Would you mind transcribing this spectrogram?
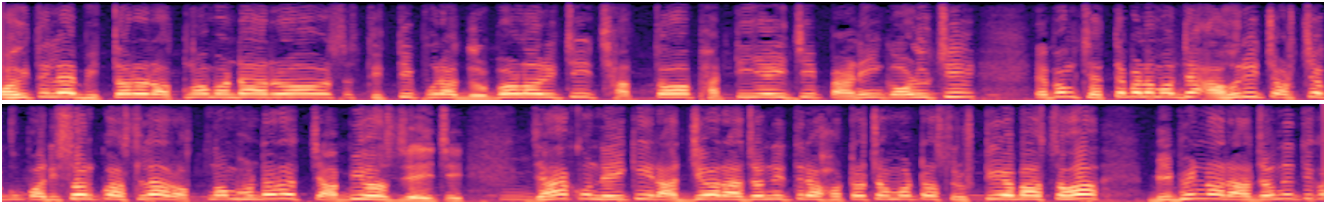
କହିଥିଲେ ଭିତର ରତ୍ନଭଣ୍ଡାରର ସ୍ଥିତି ପୁରା ଦୁର୍ବଳ ରହିଛି ଛାତ ଫାଟିଯାଇଛି ପାଣି ଗଳୁଛି ଏବଂ ସେତେବେଳେ ମଧ୍ୟ ଆହୁରି ଚର୍ଚ୍ଚାକୁ ପରିସରକୁ ଆସିଲା ରତ୍ନଭଣ୍ଡାର ଚାବି ହସିଯାଇଛି ଯାହାକୁ ନେଇକି ରାଜ୍ୟ ରାଜନୀତିରେ ହଟଚମଟ ସୃଷ୍ଟି ହେବା ସହ ବିଭିନ୍ନ ରାଜନୈତିକ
